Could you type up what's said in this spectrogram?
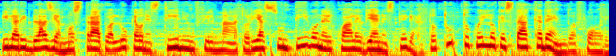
Ilari Blasi ha mostrato a Luca Onestini un filmato riassuntivo nel quale viene spiegato tutto quello che sta accadendo a fuori.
